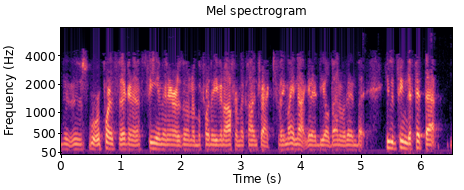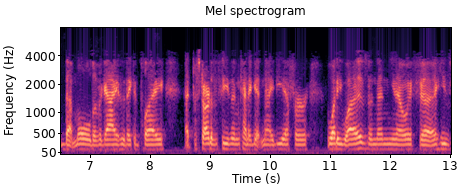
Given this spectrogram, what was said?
there's reports they're going to see him in Arizona before they even offer him a contract, so they might not get a deal done with him. But he would seem to fit that that mold of a guy who they could play at the start of the season, kind of get an idea for what he was, and then you know if uh, he's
